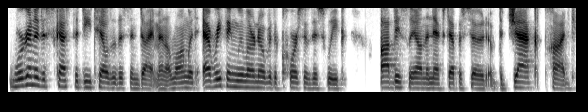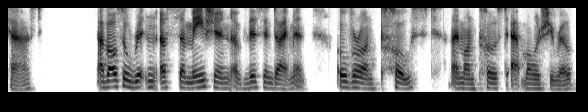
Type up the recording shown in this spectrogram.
we're going to discuss the details of this indictment along with everything we learn over the course of this week, obviously on the next episode of the Jack podcast. I've also written a summation of this indictment over on Post. I'm on Post at Mueller, she wrote.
